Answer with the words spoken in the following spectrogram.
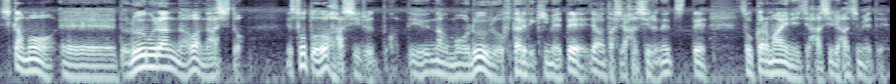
しかも、えー、と、ルームランナーはなしと。外を走るとかっていう、なんかもうルールを2人で決めて、じゃあ私走るねっつって、そこから毎日走り始めて。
